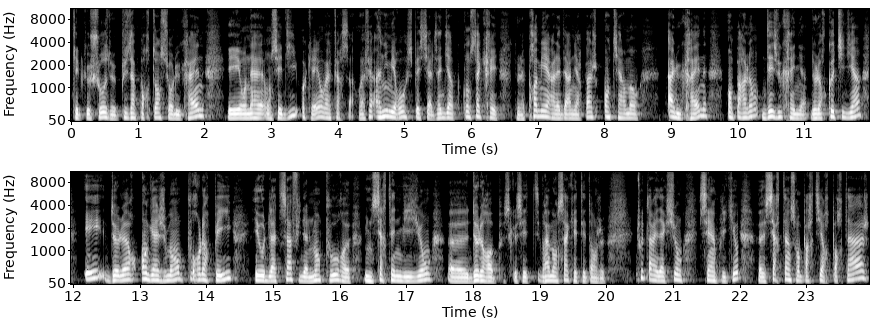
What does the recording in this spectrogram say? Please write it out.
quelque chose de plus important sur l'Ukraine. Et on a, on s'est dit, ok, on va faire ça. On va faire un numéro spécial, c'est-à-dire consacré de la première à la dernière page entièrement à l'Ukraine en parlant des Ukrainiens, de leur quotidien et de leur engagement pour leur pays et au-delà de ça finalement pour euh, une certaine vision euh, de l'Europe parce que c'est vraiment ça qui était en jeu. Toute la rédaction s'est impliquée. Euh, certains sont partis en reportage,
